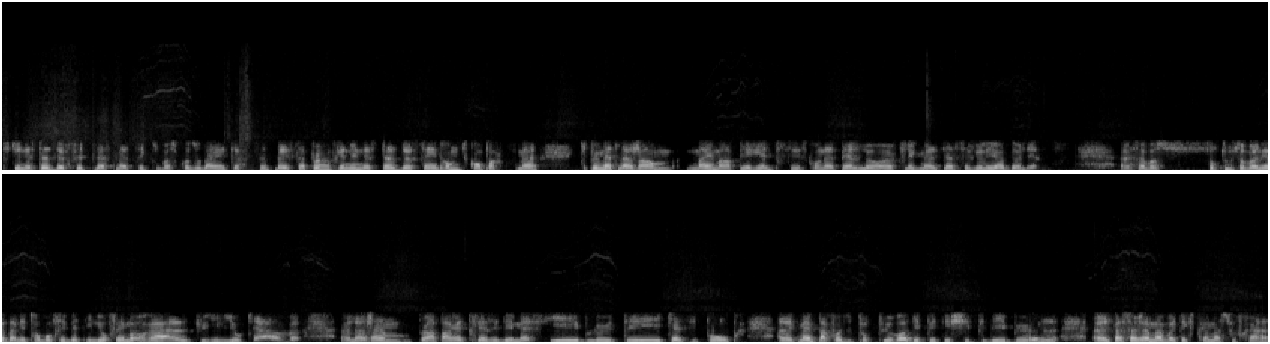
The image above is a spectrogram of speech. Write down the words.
puis qu'il y a une espèce de fuite plasmatique qui va se produire dans l'interstice, ben ça peut entraîner une espèce de syndrome du comportement qui peut mettre la jambe même en péril, puis c'est ce qu'on appelle là, un phlegmasia cerulea dolens. Euh, ça va surtout survenir dans les thrombophlébite iliofémorales puis iliocaves. Euh, la jambe peut apparaître très édémaciée, bleutée, quasi pourpre, avec même parfois du purpura, des pétéchis puis des bulles. Euh, le patient généralement va être extrêmement souffrant.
